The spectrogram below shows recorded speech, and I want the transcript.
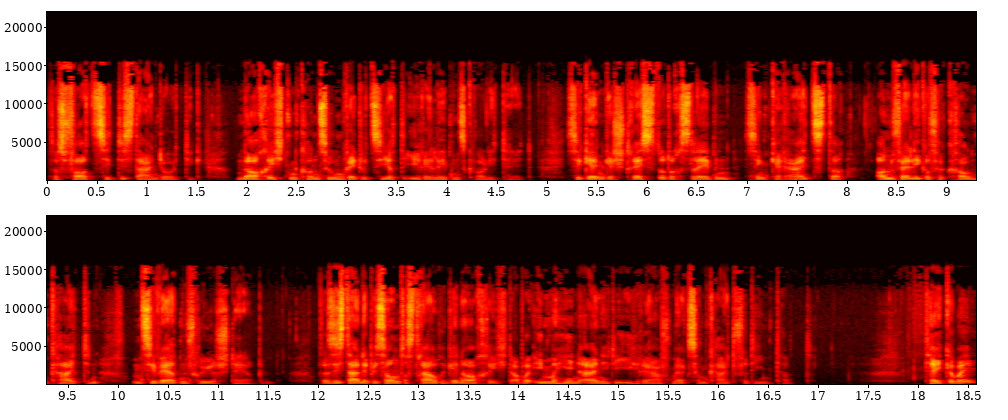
Das Fazit ist eindeutig. Nachrichtenkonsum reduziert ihre Lebensqualität. Sie gehen gestresster durchs Leben, sind gereizter, anfälliger für Krankheiten und sie werden früher sterben. Das ist eine besonders traurige Nachricht, aber immerhin eine, die ihre Aufmerksamkeit verdient hat. Takeaway?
